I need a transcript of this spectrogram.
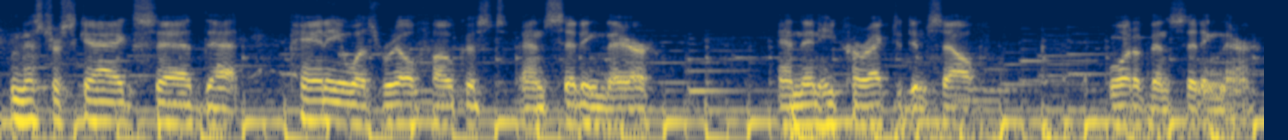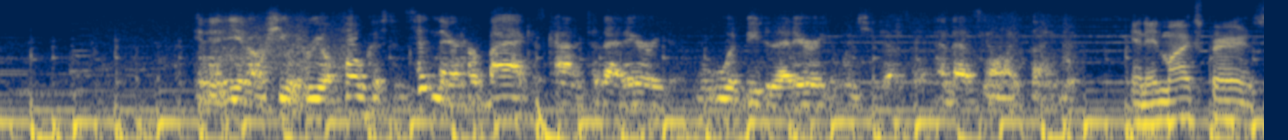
Mr. Scaggs said that Penny was real focused and sitting there, and then he corrected himself, would have been sitting there. And then, you know, she was real focused and sitting there, and her back is kind of to that area, would be to that area when she does it. And that's the only thing. And in my experience,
